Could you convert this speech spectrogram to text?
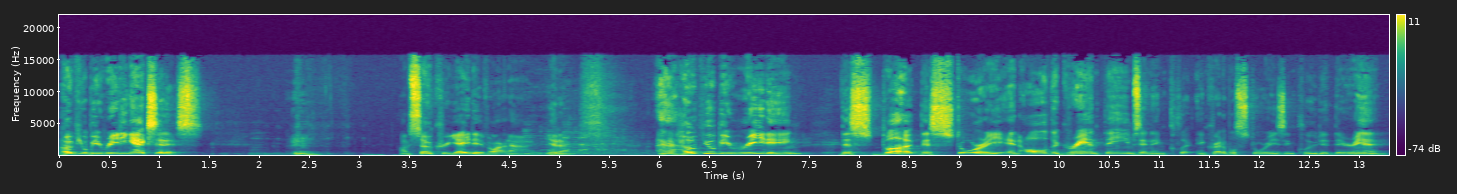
I hope you'll be reading Exodus. I'm so creative, aren't I? You know. I hope you'll be reading this book, this story, and all the grand themes and inc- incredible stories included therein.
